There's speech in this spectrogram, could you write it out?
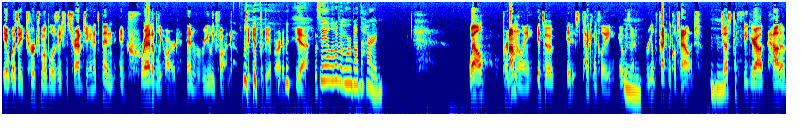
it was a church mobilization strategy, and it's been incredibly hard and really fun to get to be a part of it. Yeah. Say a little bit more about the hard. Well, predominantly, it's a it is technically it was mm-hmm. a real technical challenge mm-hmm. just to figure out how to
